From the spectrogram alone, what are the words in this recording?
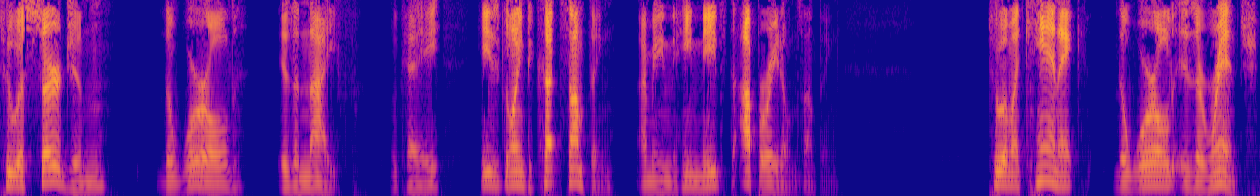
to a surgeon, the world is a knife, okay? He's going to cut something. I mean, he needs to operate on something. To a mechanic, the world is a wrench.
